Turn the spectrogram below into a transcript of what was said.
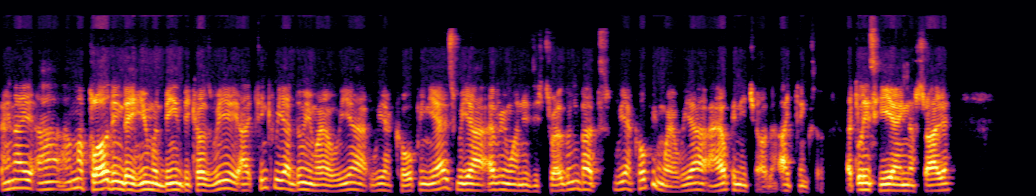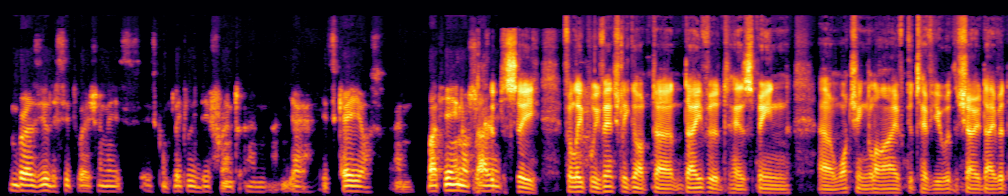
and I uh, I'm applauding the human being because we I think we are doing well. We are we are coping. Yes, we are. Everyone is struggling, but we are coping well. We are helping each other. I think so. At least here in Australia, in Brazil the situation is is completely different, and, and yeah, it's chaos. And but here in Australia, good to see, Felipe. We've actually got uh, David has been uh, watching live. Good to have you with the show, David.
